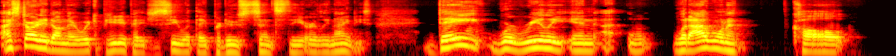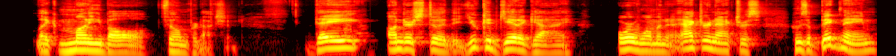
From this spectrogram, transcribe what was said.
I started on their Wikipedia page to see what they produced since the early '90s. They were really in uh, what I want to call like Moneyball film production. They understood that you could get a guy or a woman, an actor and actress who's a big name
